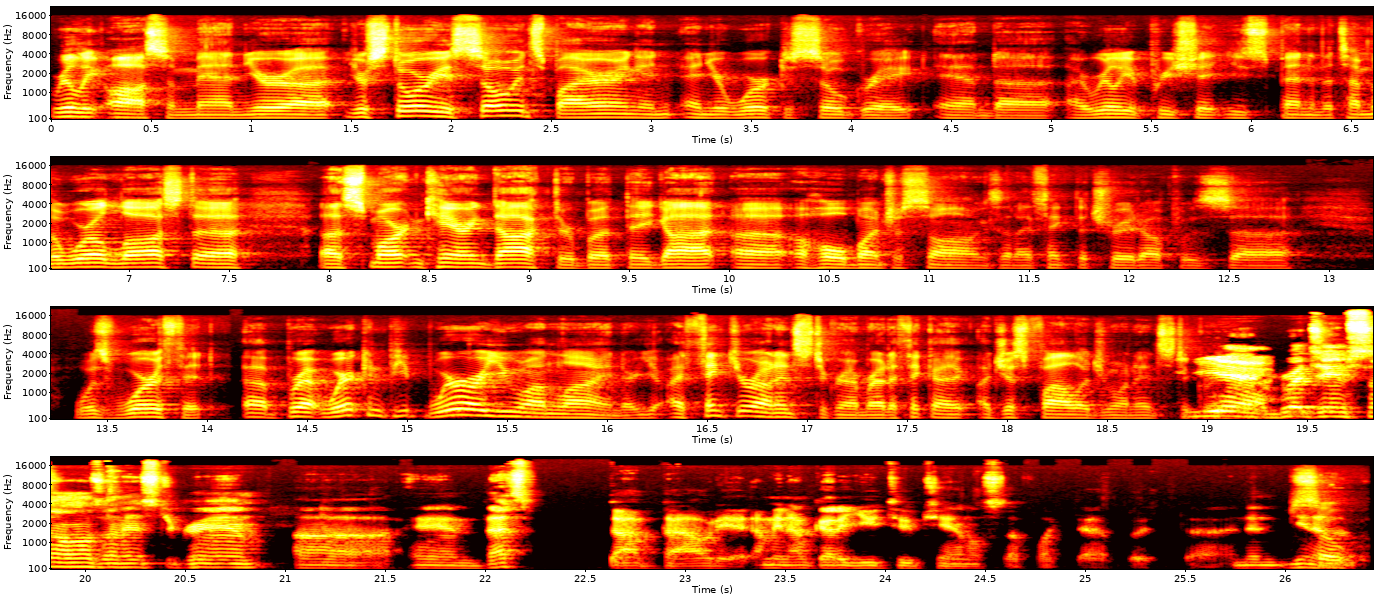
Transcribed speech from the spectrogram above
really awesome, man. Your uh, your story is so inspiring, and, and your work is so great. And uh, I really appreciate you spending the time. The world lost a, a smart and caring doctor, but they got uh, a whole bunch of songs, and I think the trade off was uh, was worth it. Uh, Brett, where can people? Where are you online? Are you, I think you're on Instagram, right? I think I, I just followed you on Instagram. Yeah, Brett James Songs on Instagram, uh, and that's about it. I mean, I've got a YouTube channel, stuff like that, but uh, and then you know,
